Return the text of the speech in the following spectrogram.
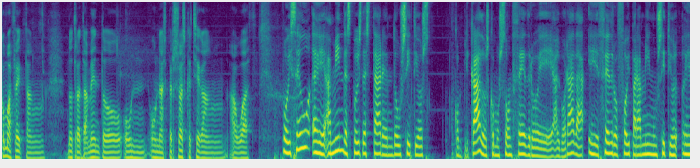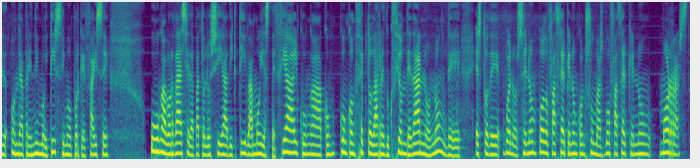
como afectan no tratamento ou, un, ou nas persoas que chegan a UAZ? Pois eu, eh, a min, despois de estar en dous sitios complicados como son Cedro e Alborada. E Cedro foi para min un sitio eh, onde aprendí moitísimo porque faise unha abordaxe da patoloxía adictiva moi especial, cunha, cun, cun concepto da reducción de dano, non? De isto de, bueno, se non podo facer que non consumas, vou facer que non morras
